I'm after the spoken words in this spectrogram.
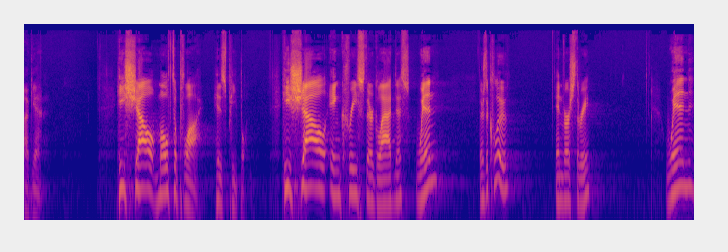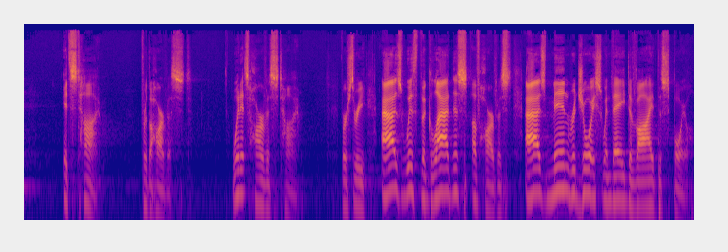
again. He shall multiply his people. He shall increase their gladness. When? There's a clue in verse 3. When it's time for the harvest. When it's harvest time. Verse 3 As with the gladness of harvest, as men rejoice when they divide the spoil,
